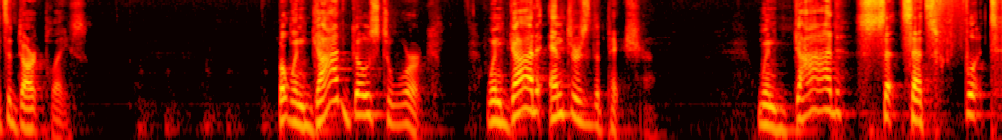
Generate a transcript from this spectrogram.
It's a dark place. But when God goes to work, when God enters the picture, when God set, sets foot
